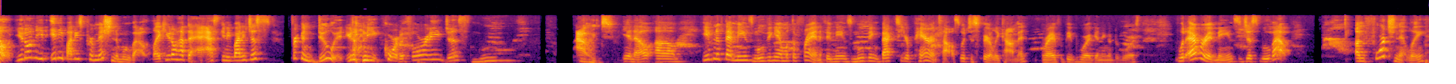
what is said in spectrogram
out. You don't need anybody's permission to move out. Like, you don't have to ask anybody. Just freaking do it. You don't need court authority. Just move out you know um, even if that means moving in with a friend if it means moving back to your parents house which is fairly common right for people who are getting a divorce whatever it means just move out unfortunately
